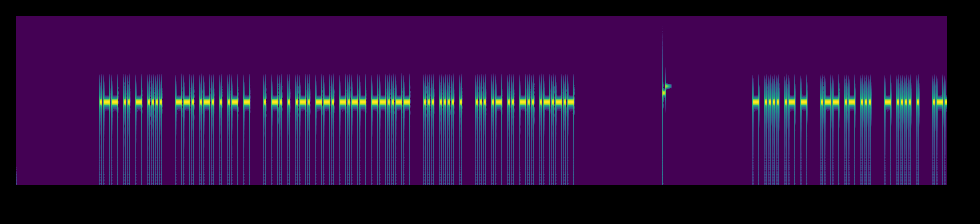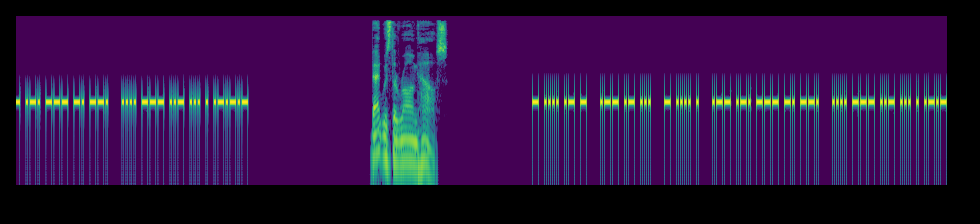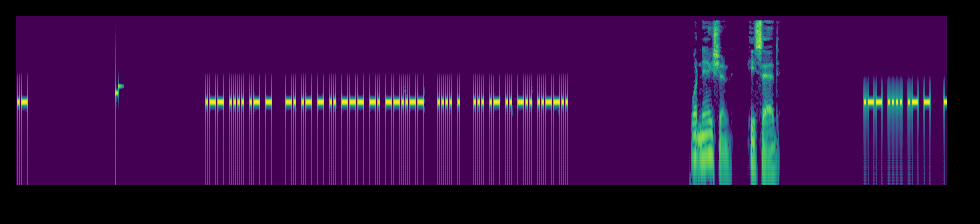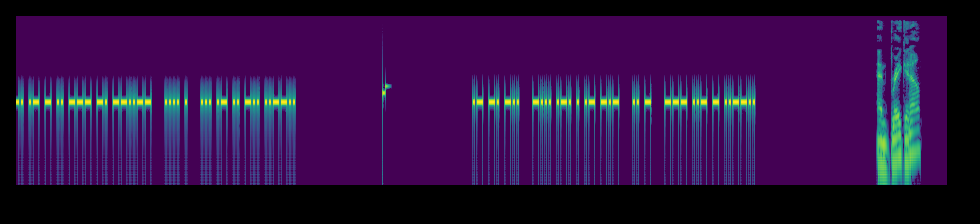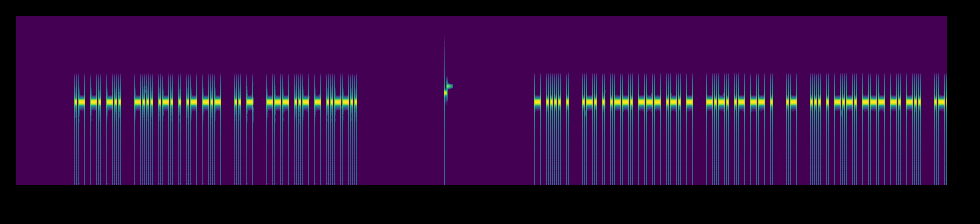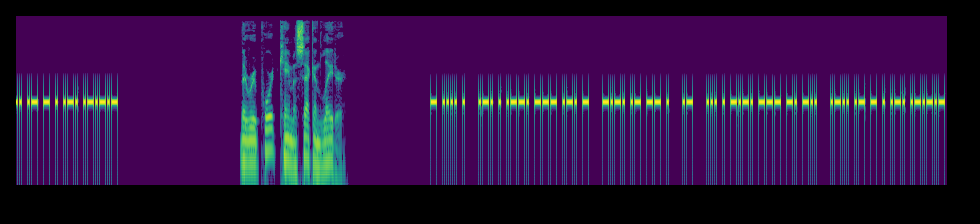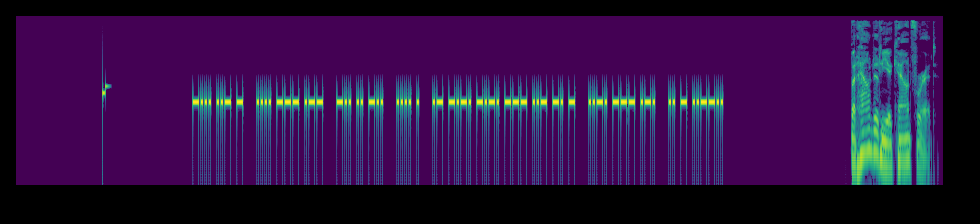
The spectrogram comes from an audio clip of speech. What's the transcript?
That was the wrong house. What nation, he said. Break it out? The report came a second later. How did he account for it?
